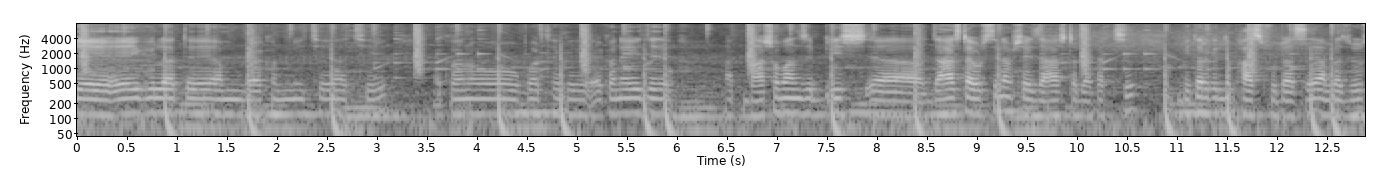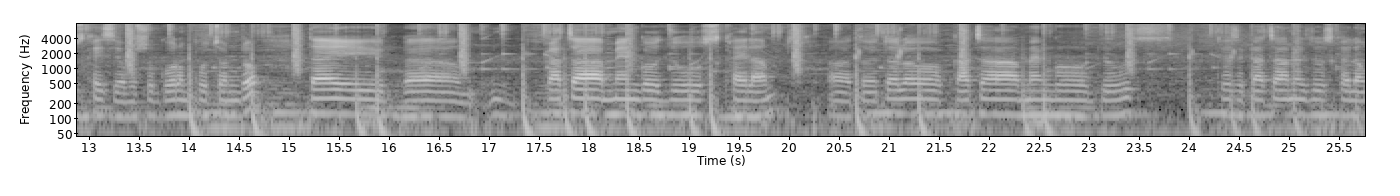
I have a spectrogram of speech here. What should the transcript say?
যে এইগুলাতে আমরা এখন নিচে আছি। এখনও উপর থেকে, এখন এই যে ভাসমান যে ব্রিজ জাহাজটা উঠছিলাম, সেই জাহাজটা দেখাচ্ছি। ভিতরে কিন্তু ফাস্ট ফুড আছে, আমরা জুস খাইছি অবশ্য, গরম প্রচণ্ড। তাই কাঁচা ম্যাঙ্গো জুস খাইলাম। তো এটা হলো কাঁচা ম্যাঙ্গো জুস ঠিক আছে, কাঁচা আমের জুস খাইলাম,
